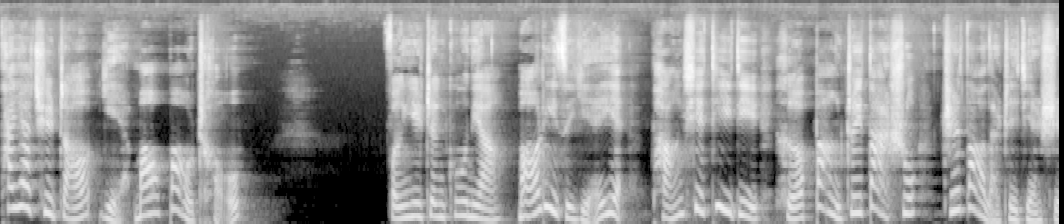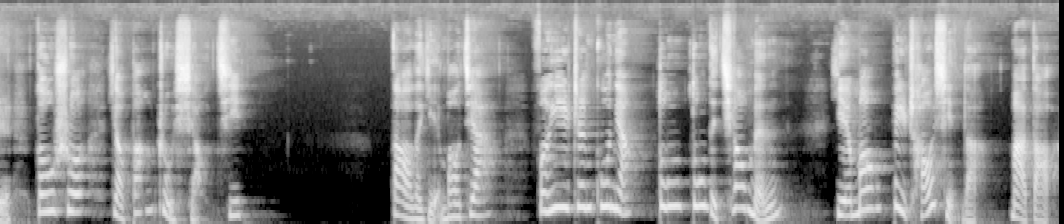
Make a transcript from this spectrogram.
他要去找野猫报仇。冯一珍姑娘、毛栗子爷爷、螃蟹弟弟和棒槌大叔知道了这件事，都说要帮助小鸡。到了野猫家，冯一珍姑娘咚咚的敲门，野猫被吵醒了，骂道：“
